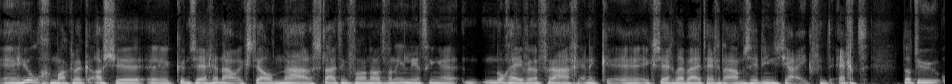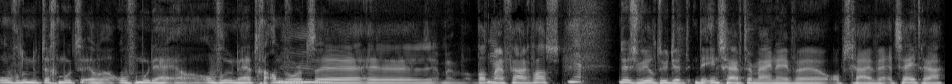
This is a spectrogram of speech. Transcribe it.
heel gemakkelijk als je kunt zeggen: Nou, ik stel na de sluiting van de nota van inlichtingen nog even een vraag. En ik, ik zeg daarbij tegen de AMC-dienst: Ja, ik vind echt dat u onvoldoende tegemoet, onvoldoende, onvoldoende hebt geantwoord mm. wat ja. mijn vraag was. Ja. Dus wilt u de, de inschrijftermijn even opschrijven, et cetera.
